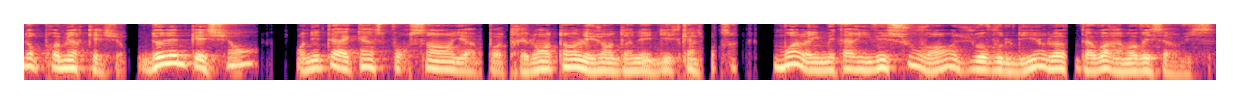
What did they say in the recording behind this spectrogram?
Donc, première question. Deuxième question, on était à 15% il y a pas très longtemps, les gens donnaient 10-15%. Moi, là, il m'est arrivé souvent, je dois vous le dire, d'avoir un mauvais service.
